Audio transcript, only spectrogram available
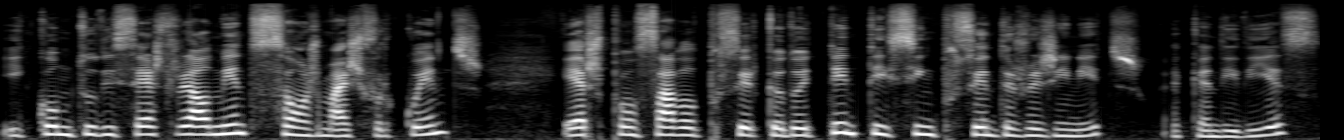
E como tu disseste, realmente são as mais frequentes. É responsável por cerca de 85% das vaginites, a candidíase,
